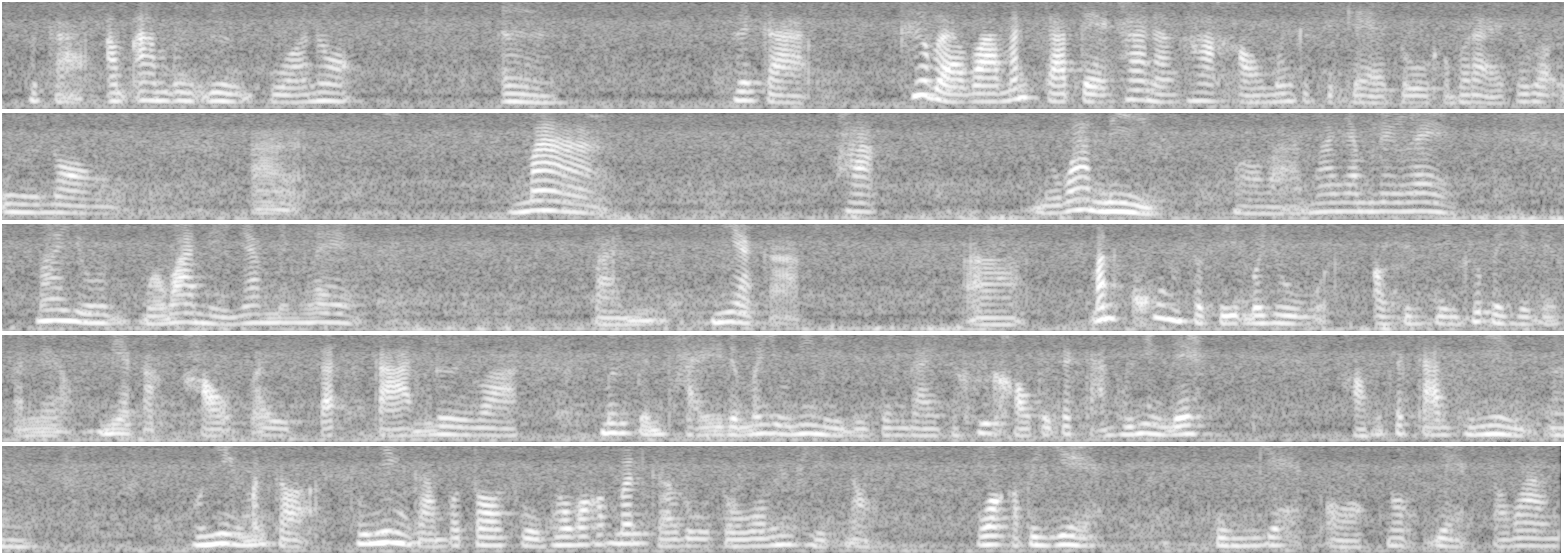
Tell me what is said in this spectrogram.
เพื่อกะอ้ำอ้ำอึ้งอึ้งผัวเนาะเออเพื่อกะคือแบบว่ามันจับแดกค่าหนังค่าเขามันก็สิแก่ตัวกับบ่ได้ก็ว่าเออน้องอ่ามาพักเมื่อวานนี้เพราะว่ามาย่ำแรกๆมาอยู่เมื่อวานนี้ย่ำแรกๆ ป่านนี้เมียกะอ่ามันคุมสติบอยู่เอาจริง ๆ คือไปเห็นจังสันแล้ว เมียกับเขาไปจัดการเลยว่ามึงเป็นไผเดี๋ยวมาอยู่นี่นี่เดี๋ยวจังใดก็คือเขาไปจัดการผู้หญิงเด้ เขาไปจัดการผู้หญิงเออผู้หญิงมันก็ผู้หญิงกับบ่ต่อสู้เพราะว่ามันก็รู้ตัวว่ามันผิดเนาะพวกก็ไปแยกกลุ่มแยกออกเนาะแยกระว่าง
